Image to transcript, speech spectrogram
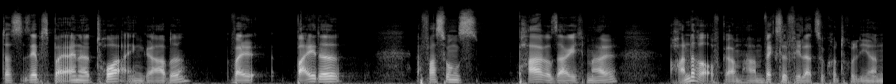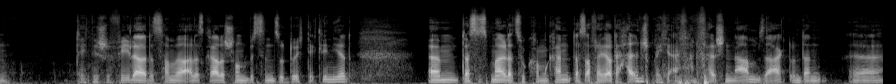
dass selbst bei einer Toreingabe, weil beide Erfassungspaare, sage ich mal, auch andere Aufgaben haben, Wechselfehler zu kontrollieren, technische Fehler, das haben wir alles gerade schon ein bisschen so durchdekliniert ähm, dass es mal dazu kommen kann, dass auch vielleicht auch der Hallensprecher einfach einen falschen Namen sagt und dann, äh,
